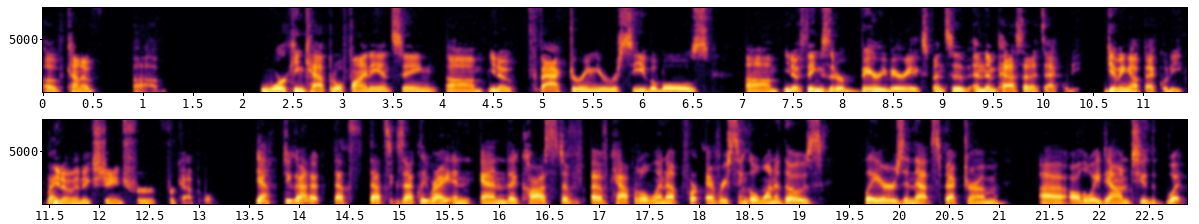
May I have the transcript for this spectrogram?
of kind of uh, working capital financing, um, you know, factoring your receivables, um, you know, things that are very very expensive, and then past that it's equity, giving up equity, right. you know, in exchange for for capital. Yeah, you got it. That's that's exactly right. And and the cost of of capital went up for every single one of those players in that spectrum, uh, all the way down to the, what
